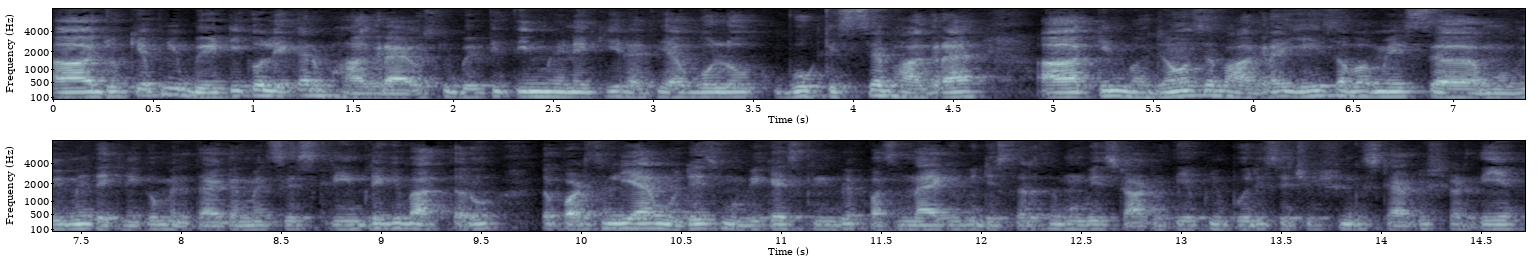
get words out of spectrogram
जो कि अपनी बेटी को लेकर भाग रहा है। उसकी बेटी तीन महीने की रहती है वो लोग, वो किससे भाग रहा है किन वजहों से भाग रहा है, यही सब हमें इस मूवी में देखने को मिलता है। इसके स्क्रीन प्ले की बात करूँ तो पर्सनली यार मुझे इस मूवी का स्क्रीन प्ले पसंद आया, क्योंकि जिस तरह से मूवी स्टार्ट होती है, अपनी पूरी सिचुएशन को स्टैब्लिश करती है,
